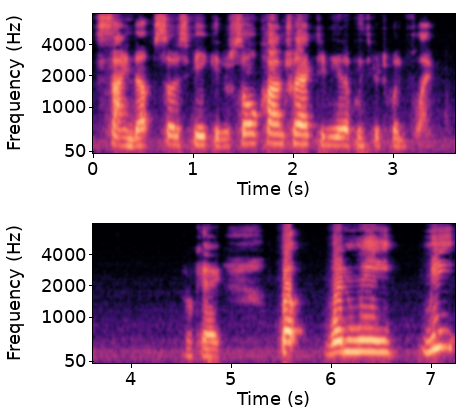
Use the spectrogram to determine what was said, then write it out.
signed up, so to speak, in your soul contract to meet up with your twin flame. Okay, but when we meet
